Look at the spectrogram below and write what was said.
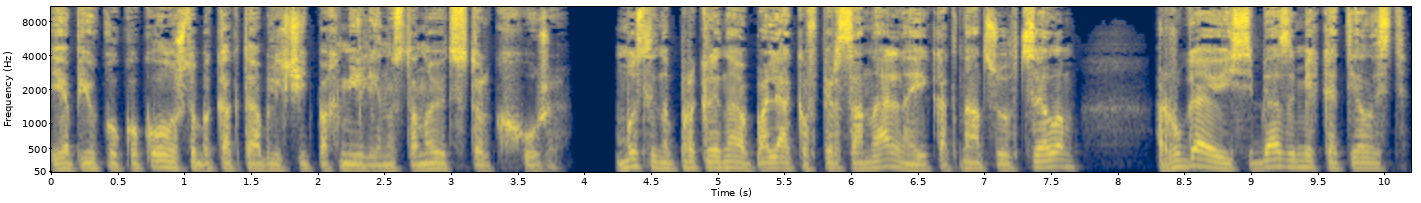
Я пью Кока-Колу, чтобы как-то облегчить похмелье, но становится только хуже. Мысленно проклинаю поляков персонально и как нацию в целом, ругаю и себя за мягкотелость.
